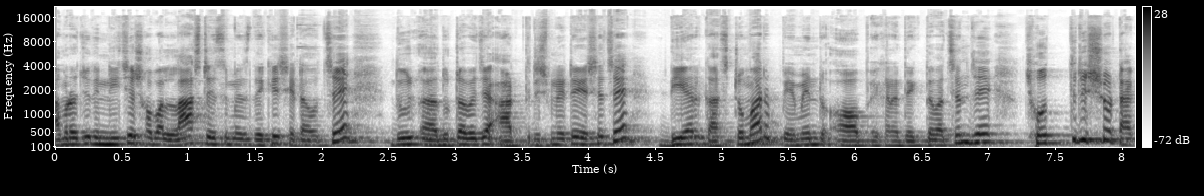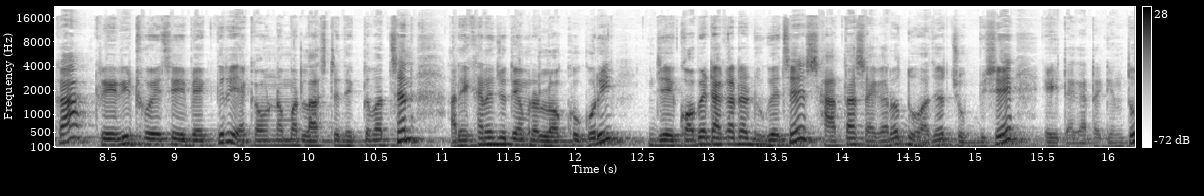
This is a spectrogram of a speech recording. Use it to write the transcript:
আমরা যদি নিচে সবার লাস্ট এস এম এস দেখি, সেটা হচ্ছে দুটো বেজে আটত্রিশ মিনিটে এসেছে। ডিয়ার কাস্টমার পেমেন্ট অফ এখানে দেখতে পাচ্ছেন যে ছত্রিশশো টাকা ক্রেডিট হয়েছে এই ব্যক্তির অ্যাকাউন্ট নাম্বার লাস্টে দেখতে পাচ্ছেন। আর এখানে যদি আমরা লক্ষ্য করি যে কবে টাকাটা ঢুকেছে, সাতাশ এগারো দু হাজার চব্বিশে এই টাকাটা কিন্তু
